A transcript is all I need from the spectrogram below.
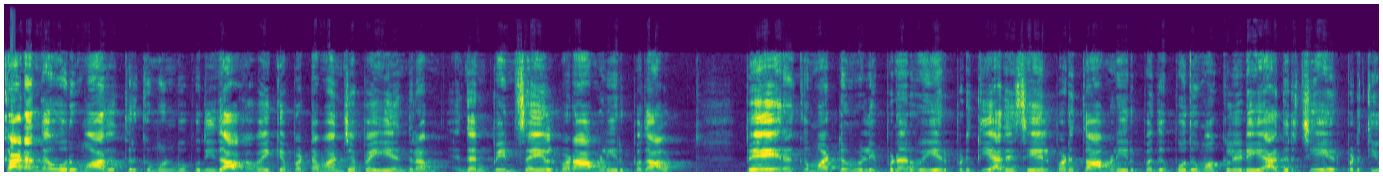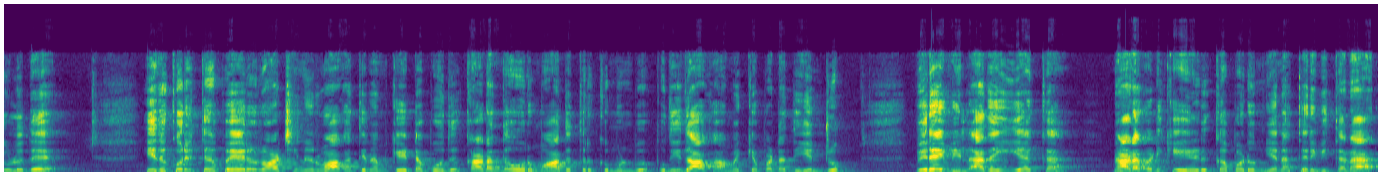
கடந்த ஒரு மாதத்திற்கு முன்பு புதிதாக வைக்கப்பட்ட மஞ்சப்பை இயந்திரம் இதன் பின் செயல்படாமல் இருப்பதால் பெயருக்கு மட்டும் விழிப்புணர்வு ஏற்படுத்தி அதை செயல்படுத்தாமல் இருப்பது பொதுமக்களிடையே அதிர்ச்சியை ஏற்படுத்தியுள்ளது. இது குறித்து பேரூராட்சி நிர்வாகத்திடம் கேட்டபோது கடந்த ஒரு மாதத்திற்கு முன்பு புதிதாக அமைக்கப்பட்டது என்றும் விரைவில் அதை இயக்க நடவடிக்கை எடுக்கப்படும் என தெரிவித்தனர்.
